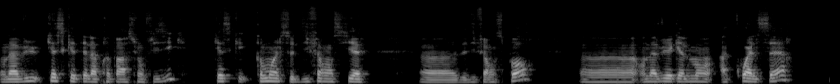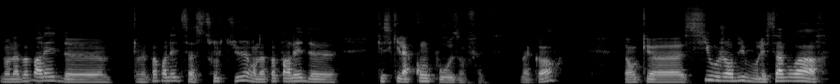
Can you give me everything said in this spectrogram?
On a vu qu'est-ce qu'était la préparation physique, qu'est-ce comment elle se différenciait euh, des différents sports. Euh, on a vu également à quoi elle sert, mais on n'a pas parlé de, on n'a pas parlé de sa structure, on n'a pas parlé de qu'est-ce qui la compose en fait, d'accord? Donc, euh, si aujourd'hui vous voulez savoir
